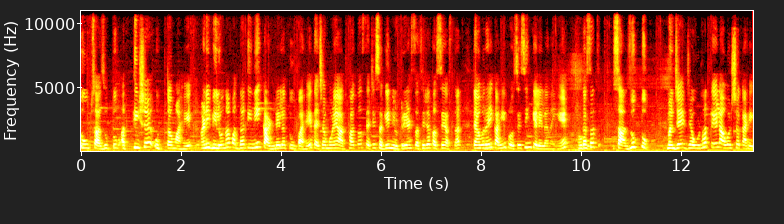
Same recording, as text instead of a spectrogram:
तूप साजूक तूप अतिशय उत्तम आहे आणि बिलोना पद्धतीने काढलेलं तूप आहे. त्याच्यामुळे अर्थातच त्याचे सगळे न्यूट्रिएंट्स तसेच्या तसे असतात त्यावरही काही प्रोसेसिंग केलेलं नाहीये. तसंच साजूक तूप म्हणजे जेवढं तेल आवश्यक आहे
